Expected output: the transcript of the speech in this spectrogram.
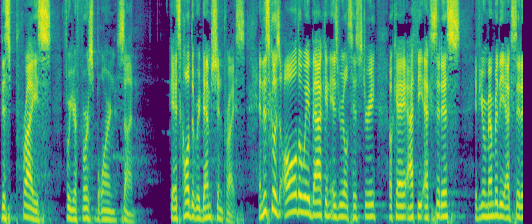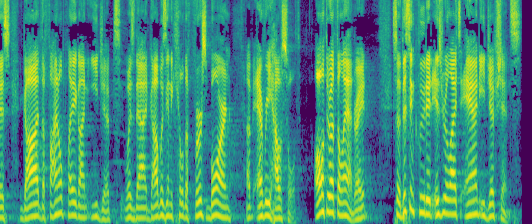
this price for your firstborn son. Okay, it's called the redemption price. And this goes all the way back in Israel's history, okay, at the Exodus. If you remember the Exodus, God, the final plague on Egypt was that God was going to kill the firstborn of every household, all throughout the land, right? So this included Israelites and Egyptians.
